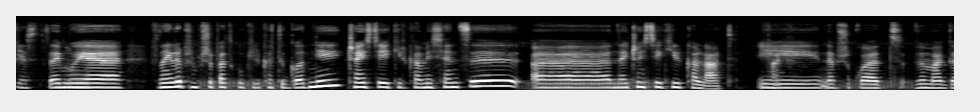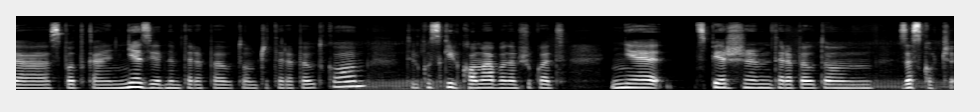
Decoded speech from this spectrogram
Jest. Zajmuje w najlepszym przypadku kilka tygodni, częściej kilka miesięcy, a najczęściej kilka lat. I tak. na przykład wymaga spotkań nie z jednym terapeutą czy terapeutką, tylko z kilkoma, bo na przykład nie z pierwszym terapeutą zaskoczy.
